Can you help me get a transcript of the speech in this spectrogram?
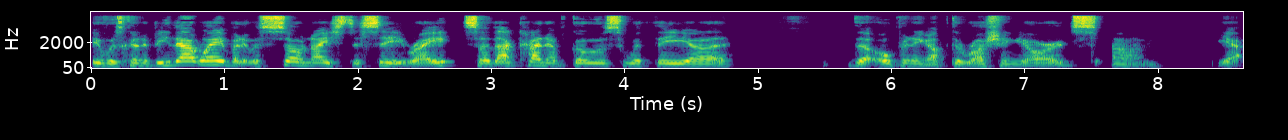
it was going to be that way, but it was so nice to see, right? So that kind of goes with the uh the opening up the rushing yards. Um yeah.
